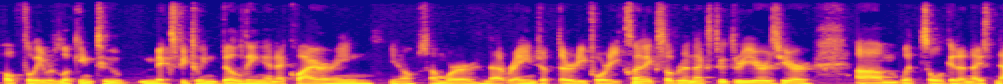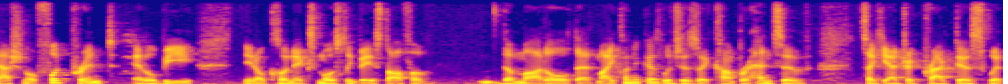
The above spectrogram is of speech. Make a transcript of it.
hopefully, we're looking to mix between building and acquiring, you know, somewhere in that range of 30, 40 clinics over the next two, three years here. Um, with, so we'll get a nice national footprint. It'll be, you know, clinics mostly based off of the model that my clinic is, which is a comprehensive psychiatric practice with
